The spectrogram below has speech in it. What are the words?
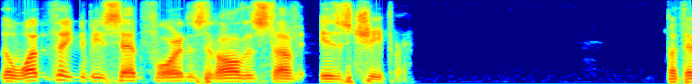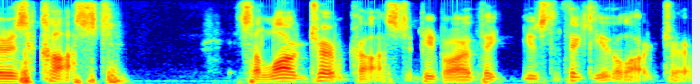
The one thing to be said for it is that all this stuff is cheaper, but there is a cost. It's a long-term cost, and people aren't think, used to thinking of the long term.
